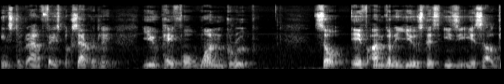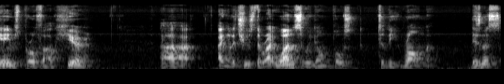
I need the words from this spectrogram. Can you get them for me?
Instagram, Facebook separately. You pay for one group. So if I'm going to use this Easy ESL Games profile here, uh, I'm going to choose the right one so we don't post to the wrong business.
